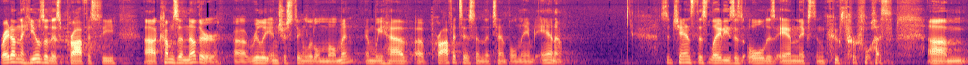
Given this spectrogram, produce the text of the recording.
Right on the heels of this prophecy uh, comes another uh, really interesting little moment, and we have a prophetess in the temple named Anna. There's a chance this lady's as old as Ann Nixon Cooper was. Um,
